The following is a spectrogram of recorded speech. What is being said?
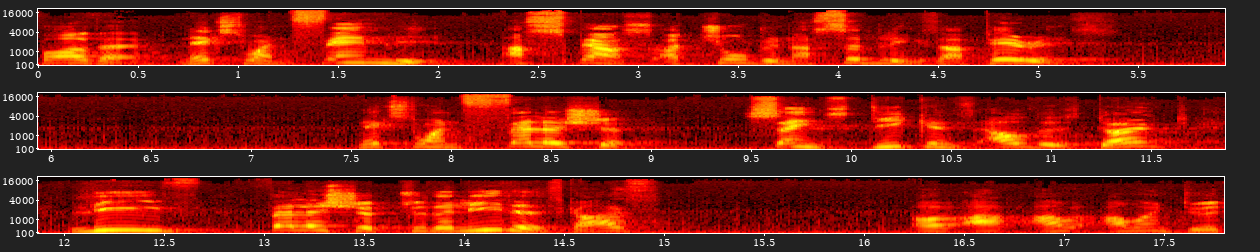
Father, next one, family, our spouse, our children, our siblings, our parents. Next one, fellowship, saints, deacons, elders. Don't leave fellowship to the leaders, guys. Oh, I, I, I won't do it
